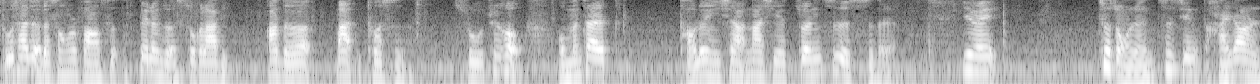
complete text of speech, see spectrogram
独裁者的生活方式，辩论者苏格拉底、阿德曼托斯。书最后，我们再讨论一下那些专制式的人，因为这种人至今还让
